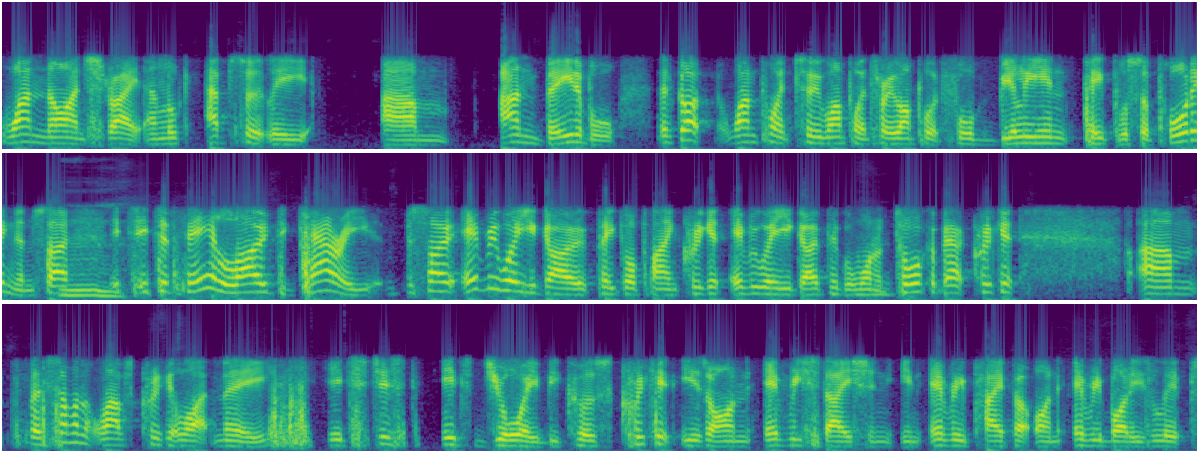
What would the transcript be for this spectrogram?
won nine straight and look absolutely um, unbeatable. They've got 1.2, 1.3, 1.4 billion people supporting them. So hmm. it's, it's a fair load to carry. So everywhere you go, people are playing cricket. Everywhere you go, people want to hmm. talk about cricket. Um, for someone that loves cricket like me, it's just it's joy because cricket is on every station, in every paper, on everybody's lips.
